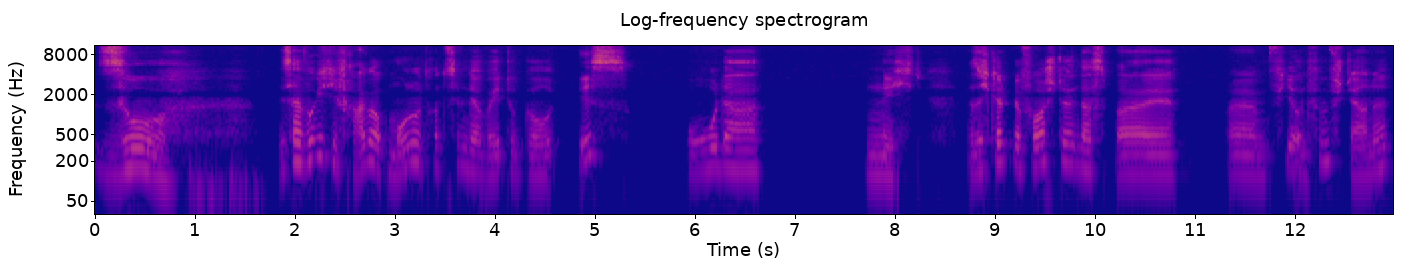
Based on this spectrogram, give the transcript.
So. Ist halt wirklich die Frage, ob Mono trotzdem der Way to go ist oder nicht. Also ich könnte mir vorstellen, dass bei 4 ähm, und 5 Sterne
